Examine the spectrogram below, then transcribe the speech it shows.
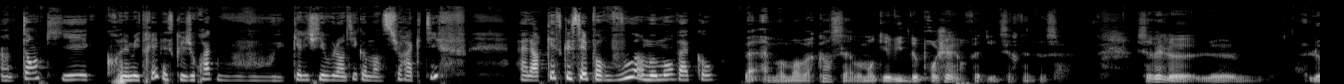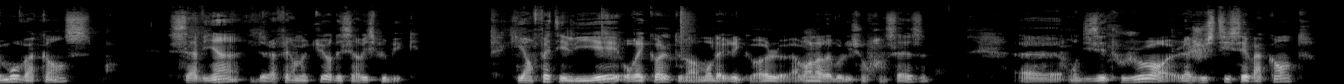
un temps qui est chronométré parce que je crois que vous vous qualifiez volontiers comme un suractif. Alors, qu'est-ce que c'est pour vous un moment vacant? Ben, Un moment vacant, c'est un moment qui est vide de projet, en fait, d'une certaine façon. Vous savez, le, mot vacances, ça vient de la fermeture des services publics, qui en fait est lié aux récoltes dans le monde agricole avant la Révolution française. Euh, on disait toujours la justice est vacante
